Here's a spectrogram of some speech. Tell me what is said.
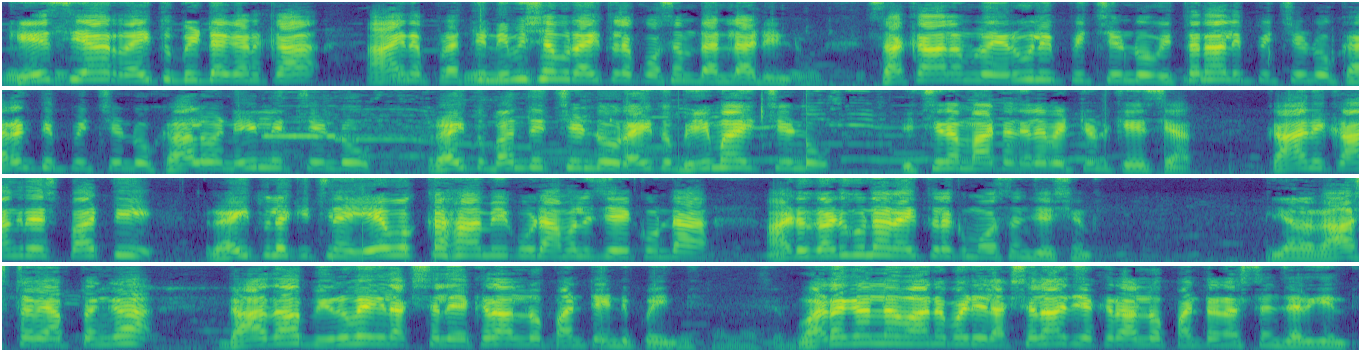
కేసీఆర్ రైతు బిడ్డ గనక ఆయన ప్రతి నిమిషం రైతుల కోసం దండలాడిండు సకాలంలో ఎరువులు ఇప్పించిండు విత్తనాలు ఇప్పించిండు కరెంట్ ఇప్పించిండు కాలువ నీళ్ళు ఇచ్చిండు రైతు బంద్ ఇచ్చిండు రైతు బీమా ఇచ్చిండు ఇచ్చిన మాట నిలబెట్టిండు కేసీఆర్. కానీ కాంగ్రెస్ పార్టీ రైతులకు ఇచ్చిన ఏ ఒక్క హామీ కూడా అమలు చేయకుండా అడుగడుగున రైతులకు మోసం చేసిండ్రు. ఇలా రాష్ట్ర వ్యాప్తంగా దాదాపు ఇరవై లక్షల ఎకరాల్లో పంట ఎండిపోయింది. వడగళ్ళ వానబడి లక్షలాది ఎకరాల్లో పంట నష్టం జరిగింది.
